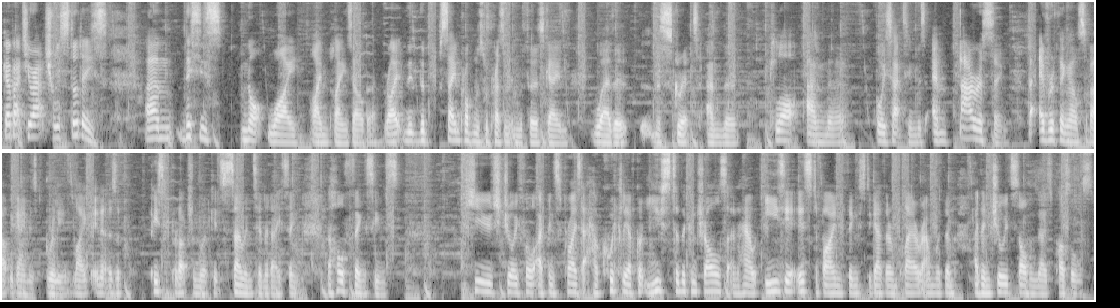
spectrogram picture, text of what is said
Go back to your actual studies. Um, this is not why I'm playing Zelda, right? The, the same problems were present in the first game, where the the script and the plot and the voice acting was embarrassing, but everything else about the game is brilliant. Like in it as a piece of production work, it's so intimidating. The whole thing seems huge, joyful. I've been surprised at how quickly I've got used to the controls and how easy it is to bind things together and play around with them. I've enjoyed solving those puzzles.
